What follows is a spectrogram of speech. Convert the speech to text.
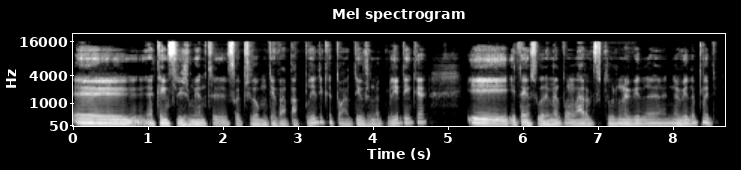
eh, a quem infelizmente foi possível motivar para a política, estão ativos na política e, e têm seguramente um largo futuro na vida, na vida política.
